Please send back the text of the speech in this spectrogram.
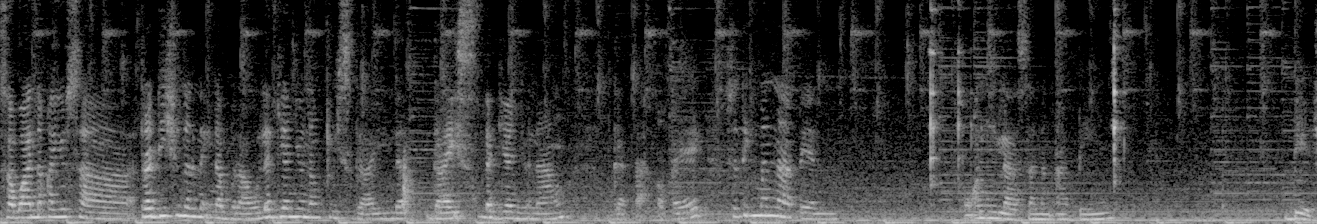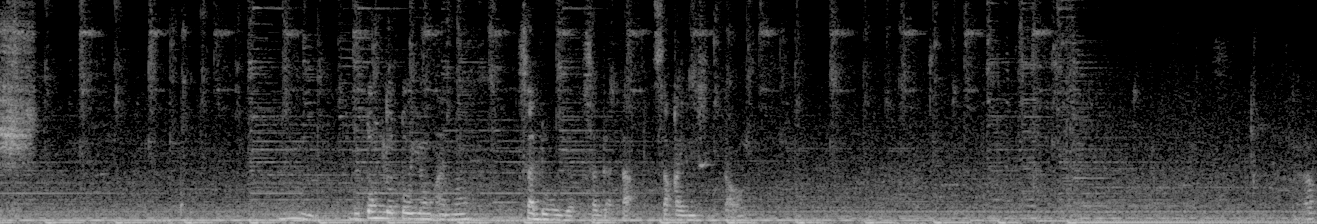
sawa na kayo sa traditional na inabraw, lagyan nyo ng twist guys. Guys, lagyan nyo ng gata. Okay? So, tingnan natin kung anong lasa ng ating dish. Mm, lutong-luto yung ano, sa luyot, sa gata, sa kayong sitaw. Sarap.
